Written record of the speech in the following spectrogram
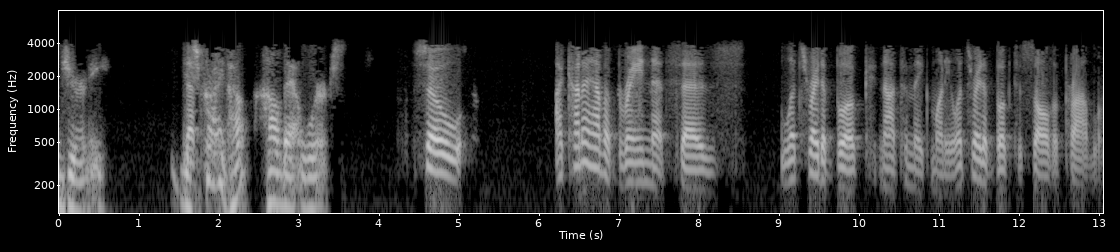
journey. Describe how, how that works. So I kind of have a brain that says, let's write a book not to make money. Let's write a book to solve a problem.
